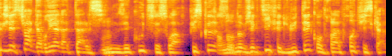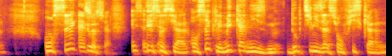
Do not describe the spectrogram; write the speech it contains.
Suggestion à Gabriel Attal, s'il mmh. nous écoute ce soir, puisque son objectif est de lutter contre la fraude fiscale. On sait que, et social. On sait que les mécanismes d'optimisation fiscale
